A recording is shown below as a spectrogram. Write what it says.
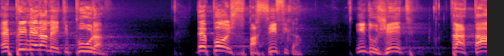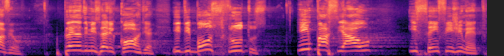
é primeiramente pura, depois pacífica, indulgente, tratável plena de misericórdia e de bons frutos, imparcial e sem fingimento.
